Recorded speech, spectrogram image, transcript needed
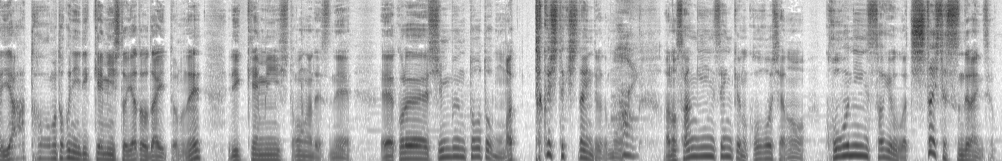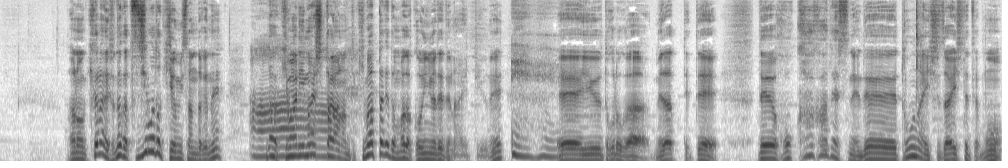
野党も特に立憲民主党、野党第一党のね、立憲民主党がですね、えー、これ、新聞等々も全く指摘しないんだけども、はい、あの、参議院選挙の候補者の公認作業が父として進んでないんですよ。あの、聞かないですよ。なんか辻元清美さんだけね。なんか決まりましたなんて決まったけどまだ婚姻は出てないっていうね。えー、えー、いうところが目立ってて、で、他がですね、で、党内取材してても、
